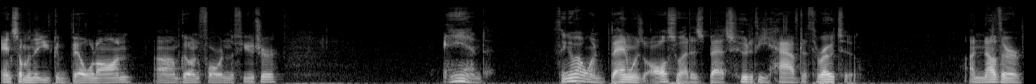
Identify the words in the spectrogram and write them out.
and someone that you can build on um, going forward in the future. And think about when Ben was also at his best. Who did he have to throw to? Another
